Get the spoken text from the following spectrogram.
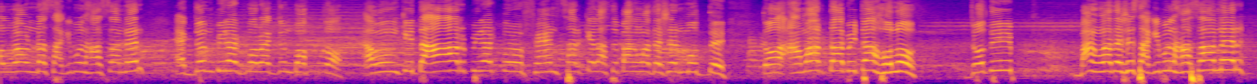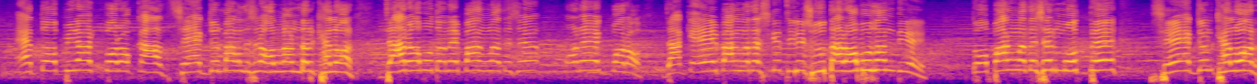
অলরাউন্ডার সাকিবুল হাসানের একজন বিরাট বড়, একজন ভক্ত, এমনকি তার বিরাট বড় ফ্যান সার্কেল আছে বাংলাদেশের মধ্যে। তো আমার দাবিটা হলো, যদি বাংলাদেশে সাকিবুল হাসানের এত বিরাট বড় কাজ, সে একজন বাংলাদেশের অলরাউন্ডার খেলোয়াড়, যার অবদানে বাংলাদেশে অনেক বড়, যাকে এই বাংলাদেশকে চিনে শুধু তার অবদান দিয়ে, তো বাংলাদেশের মধ্যে সে একজন খেলোয়াড়,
